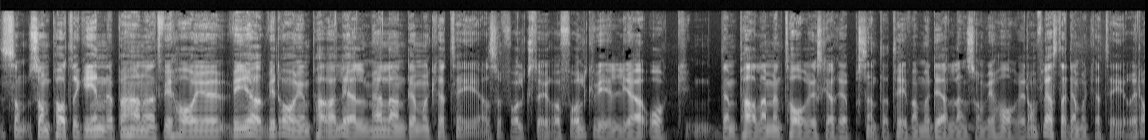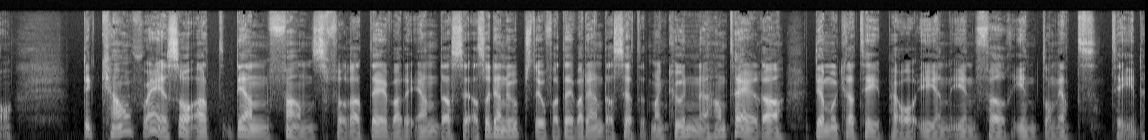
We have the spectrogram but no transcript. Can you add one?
som, som Patrik är inne på här nu, att vi, har ju, vi, gör, vi drar ju en parallell mellan demokrati, alltså folkstyre och folkvilja och den parlamentariska representativa modellen som vi har i de flesta demokratier idag. Det kanske är så att den fanns för att det var det enda alltså den uppstod för att det var det enda sättet man kunde hantera demokrati på i en, i en för internettid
